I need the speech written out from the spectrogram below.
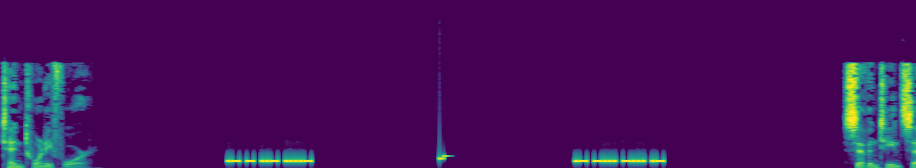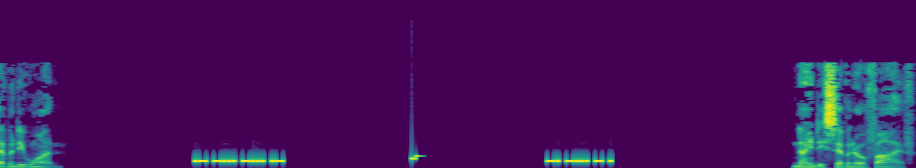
1024. 1771. 9705.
